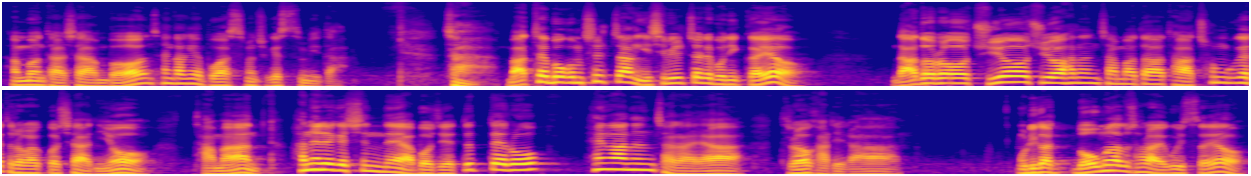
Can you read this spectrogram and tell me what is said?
한번 다시 한번 생각해 보았으면 좋겠습니다. 자, 마태복음 7장 21절에 보니까요. 나더러 주여 주여 하는 자마다 다 천국에 들어갈 것이 아니요 다만 하늘에 계신 내 아버지의 뜻대로 행하는 자라야 들어가리라. 우리가 너무나도 잘 알고 있어요.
